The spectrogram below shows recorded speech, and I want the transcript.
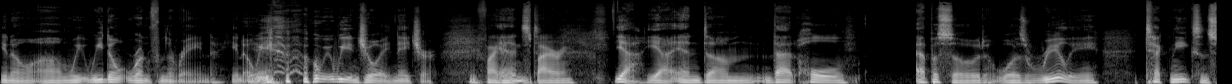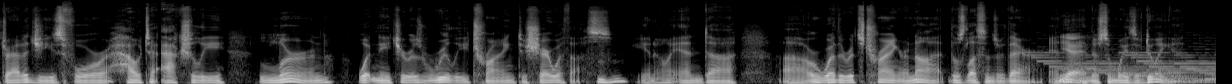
you know um, we we don't run from the rain. You know we, we we enjoy nature. We find it inspiring. Yeah, yeah, and um, that whole episode was really techniques and strategies for how to actually learn what nature is really trying to share with us, you know, and uh, uh, or whether it's trying or not, those lessons are there, and, Yeah. and there's some ways of doing it.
